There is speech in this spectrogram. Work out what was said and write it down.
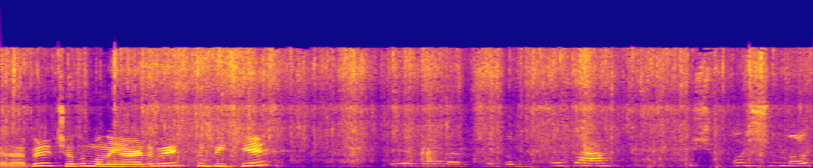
Beraber açalım ona yardım et tabii ki. Evet, Ben açalım. Buradan iş başını aç.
